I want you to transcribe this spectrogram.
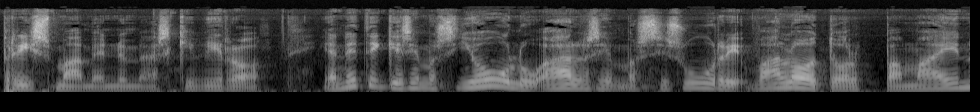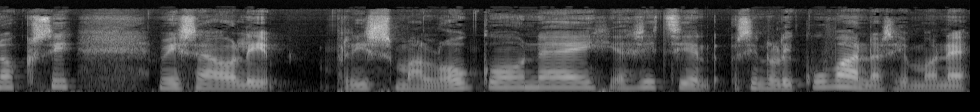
Prisma on mennyt myöskin Viro. Ja ne teki semmoisia joulualla semmoisia suuri valotolppamainoksi, missä oli Prisma-logo näin, ja sitten siinä, siinä oli kuvana semmoinen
